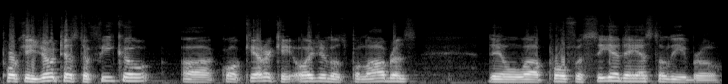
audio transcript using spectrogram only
porque yo testifico a cualquiera que oye las palabras de la profecía de este libro.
